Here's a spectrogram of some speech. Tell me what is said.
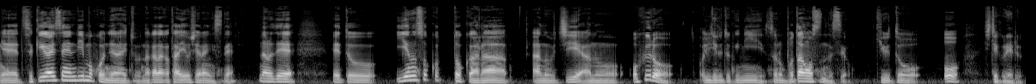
えー、赤外線リモコンじゃないとなかなか対応してないんですね。なので、えっ、ー、と、家の外から、あの、うち、あの、お風呂入れるときに、そのボタンを押すんですよ。給湯をしてくれる。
